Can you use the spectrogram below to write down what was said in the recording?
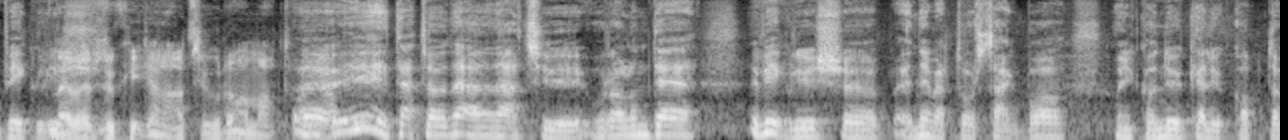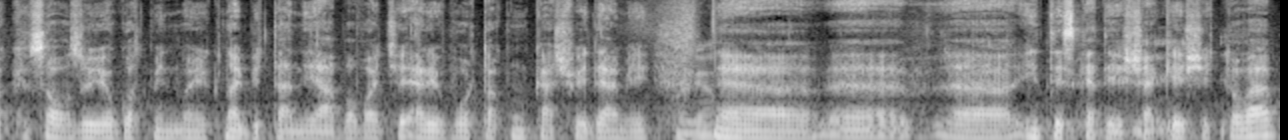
végül is... Nevezzük így a náci uralmat? Vagy a... Tehát a náci uralom, de végül is Németországban mondjuk a nők előkaptak szavazójogot, mint mondjuk Nagy-Britániában, vagy előbb voltak munkásvédelmi Igen. intézkedések, és így tovább.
